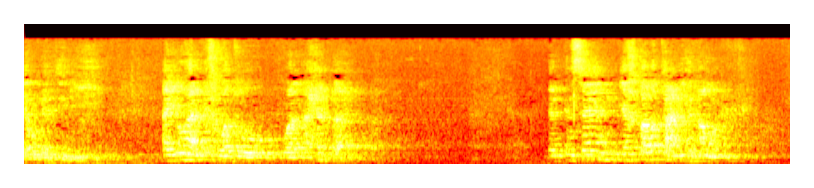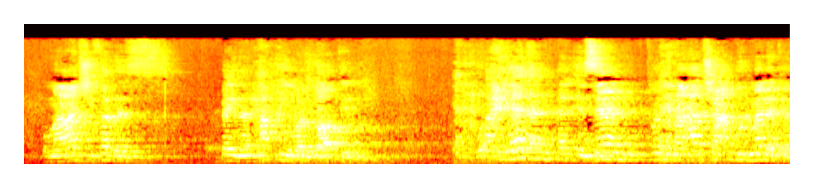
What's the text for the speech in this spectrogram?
يوم الدين. أيها الإخوة والأحبة. الإنسان يختلط عليه الأمر وما عادش يفرز بين الحق والباطل. وأحيانا الإنسان تقول ما عادش عنده الملكة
